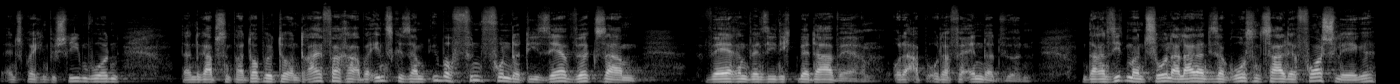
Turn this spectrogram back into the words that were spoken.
entsprechend beschrieben wurden. Dann gab es ein paar doppelte und dreifache, aber insgesamt über 500, die sehr wirksam wären, wenn sie nicht mehr da wären oder, ab, oder verändert würden. Daran sieht man schon, allein an dieser großen Zahl der Vorschläge,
